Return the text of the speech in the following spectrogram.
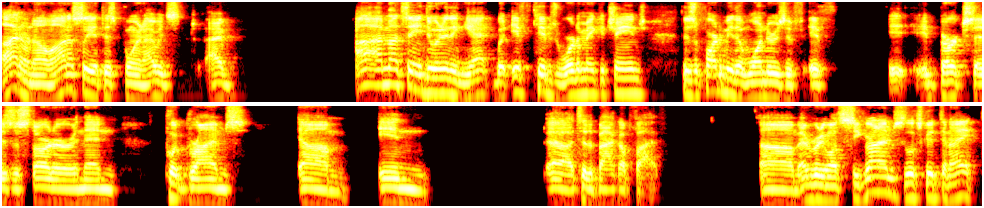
I don't know. Honestly, at this point, I would I I'm not saying do anything yet, but if Thibs were to make a change, there's a part of me that wonders if if it, it Burks as a starter and then put Grimes um, in uh, to the backup five. Um, everybody wants to see Grimes. Looks good tonight.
